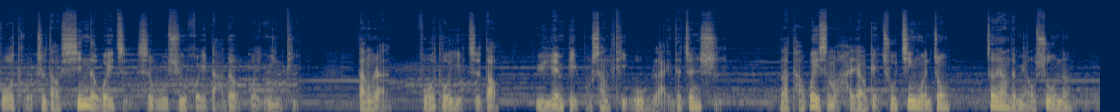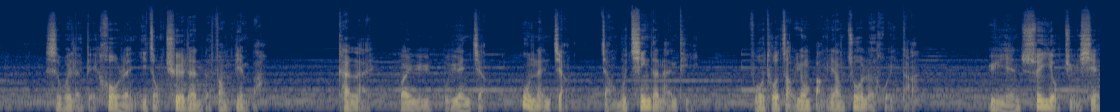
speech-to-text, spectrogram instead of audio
佛陀知道心的位置是无需回答的伪命题，当然，佛陀也知道语言比不上体悟来的真实。那他为什么还要给出经文中这样的描述呢？是为了给后人一种确认的方便吧？看来，关于不愿讲、不能讲、讲不清的难题，佛陀早用榜样做了回答。语言虽有局限，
